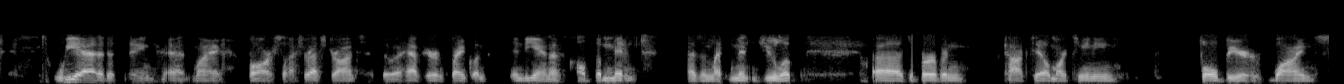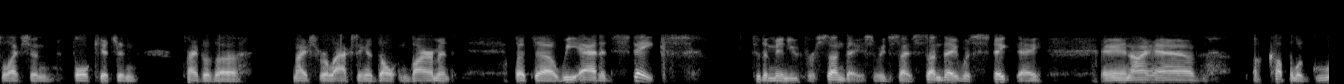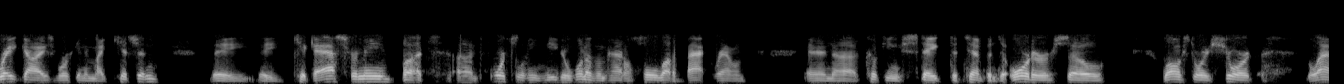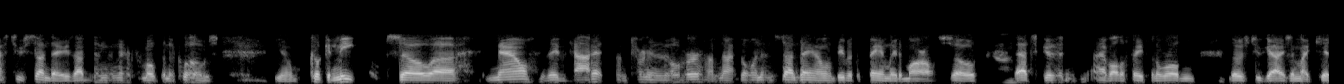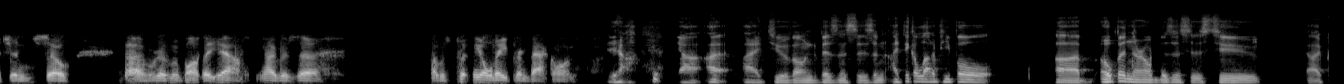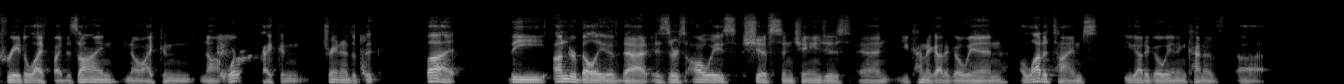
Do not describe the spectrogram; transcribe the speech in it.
we added a thing at my bar slash restaurant that I have here in Franklin, Indiana, called the Mint, as in like mint julep. Uh, it's a bourbon cocktail martini, full beer, wine selection, full kitchen type of a nice, relaxing adult environment. But uh, we added steaks to the menu for Sunday. So we decided Sunday was steak day. and I have a couple of great guys working in my kitchen. They they kick ass for me, but unfortunately, neither one of them had a whole lot of background in uh, cooking steak to temp and to order. So, long story short, the last two Sundays I've been in there from open to close, you know, cooking meat. So uh, now they've got it. I'm turning it over. I'm not going in Sunday. I'm gonna be with the family tomorrow. So that's good. I have all the faith in the world in those two guys in my kitchen. So uh, we're gonna move on. But yeah, I was uh, I was putting the old apron back on. Yeah, yeah. I, I too have owned businesses, and I think a lot of people uh, open their own businesses to uh, create a life by design. You know, I can not work, I can train other, but the underbelly of that is there's always shifts and changes, and you kind of got to go in. A lot of times, you got to go in and kind of uh,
